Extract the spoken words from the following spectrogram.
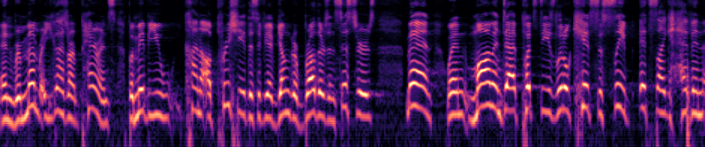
And remember, you guys aren't parents, but maybe you kind of appreciate this if you have younger brothers and sisters. Man, when mom and dad puts these little kids to sleep, it's like heaven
